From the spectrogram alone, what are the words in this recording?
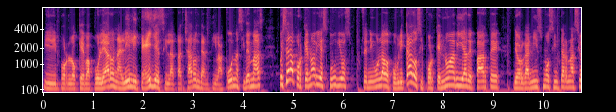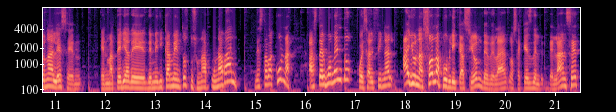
y por lo que vapulearon a Lili Telles y la tacharon de antivacunas y demás, pues era porque no había estudios pues, en ningún lado publicados y porque no había de parte de organismos internacionales en, en materia de, medicamentos, pues una, un aval de esta vacuna. Hasta el momento, pues al final hay una sola publicación de, o sea, que es de, de Lancet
